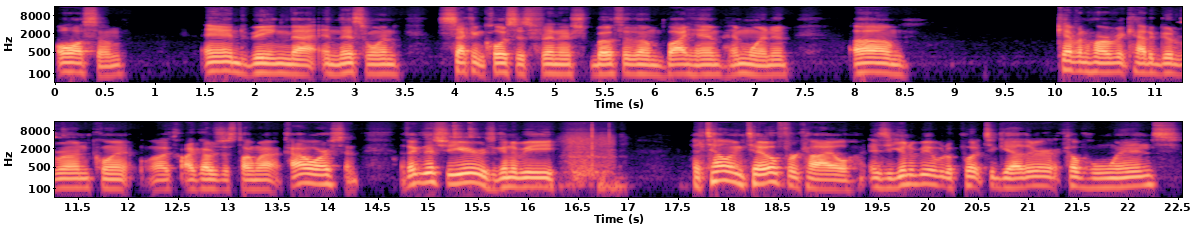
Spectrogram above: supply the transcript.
awesome. And being that in this one, second closest finish, both of them by him, him winning. Um, Kevin Harvick had a good run. Clint, like, like I was just talking about, Kyle Larson. I think this year is going to be a telling tale for Kyle. Is he going to be able to put together a couple wins,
